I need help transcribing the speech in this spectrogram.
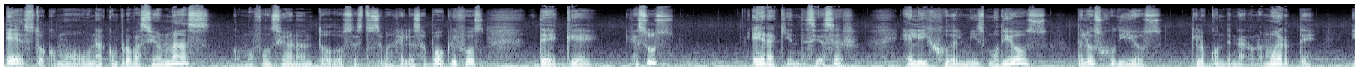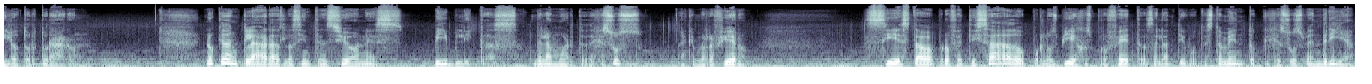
Esto como una comprobación más, como funcionan todos estos evangelios apócrifos, de que Jesús era quien decía ser, el hijo del mismo Dios de los judíos que lo condenaron a muerte y lo torturaron. No quedan claras las intenciones bíblicas de la muerte de Jesús. ¿A qué me refiero? Si estaba profetizado por los viejos profetas del Antiguo Testamento que Jesús vendría,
